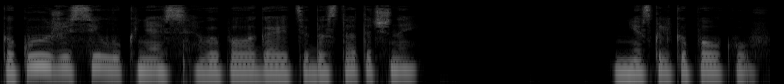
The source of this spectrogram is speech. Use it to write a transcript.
«Какую же силу, князь, вы полагаете достаточной?» «Несколько полков.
